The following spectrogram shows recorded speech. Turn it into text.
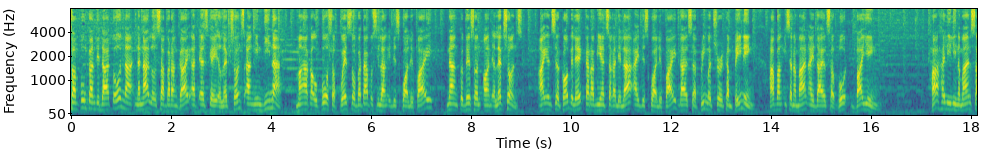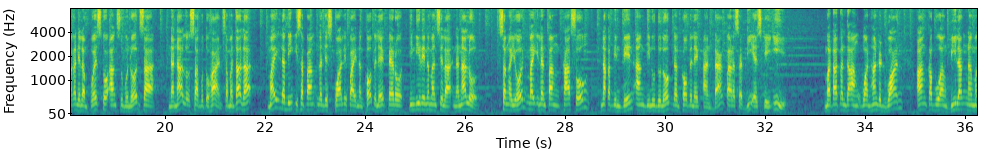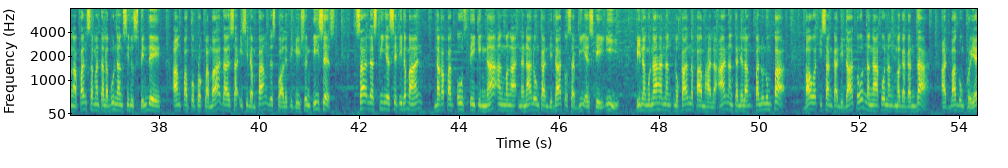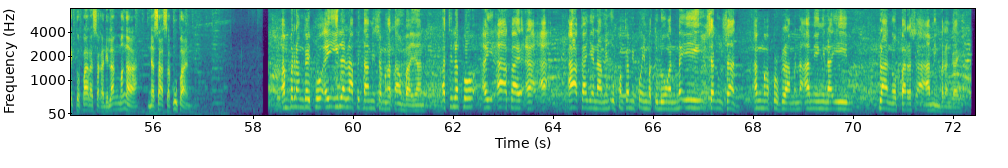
Sampung kandidato na nanalo sa barangay at SK elections ang hindi na mga kaupo sa pwesto matapos silang i-disqualify ng Commission on Elections. Ayon sa COMELEC, karamihan sa kanila ay disqualified dahil sa premature campaigning, habang isa naman ay dahil sa vote buying. Hahalili naman sa kanilang pwesto ang sumunod sa nanalo sa botohan. Samantala, may labing isa pang na-disqualify ng COMELEC pero hindi rin naman sila nanalo. Sa ngayon, may ilan pang kasong nakabinbin ang dinudulog ng COMELEC and Bank para sa BSKE. Matatanda ang 101 ang kabuang bilang ng mga pansamantala munang sinuspinde ang pagpoproklama dahil sa isinampang disqualification cases. Sa Las Piñas City naman, nakapag-oath taking na ang mga nanalong kandidato sa BSKE. Pinangunahan ng lokal na pamahalaan ang kanilang panunumpa. Bawat isang kandidato nangako ng magaganda at bagong proyekto para sa kanilang mga nasasakupan. Ang barangay po ay ilalapit namin sa mga taong bayan at sila po ay aakay, aakaya namin upang kami po ay matulungan maisalunsad ang mga programa na aming naiplano para sa aming barangay.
